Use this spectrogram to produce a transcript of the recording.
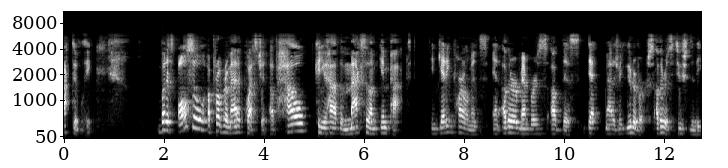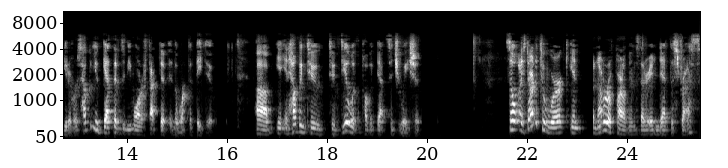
actively. But it's also a programmatic question of how can you have the maximum impact in getting parliaments and other members of this debt management universe, other institutions in the universe, how can you get them to be more effective in the work that they do? Uh, in, in, helping to, to deal with the public debt situation. So I started to work in a number of parliaments that are in debt distress.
